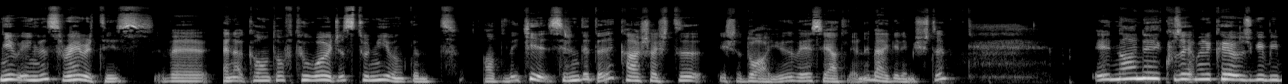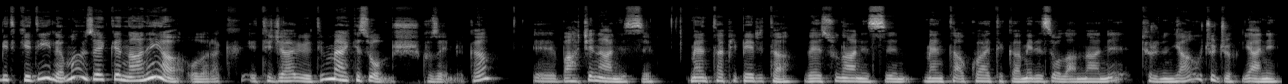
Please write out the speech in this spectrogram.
New England's Rarities ve An Account of Two Voyages to New England adlı iki sirinde de karşılaştığı işte doğayı ve seyahatlerini belgelemişti. E, nane Kuzey Amerika'ya özgü bir bitki değil ama özellikle nane yağı olarak e, ticari üretim merkezi olmuş Kuzey Amerika. E, bahçe nanesi, Menta piperita ve su nanesi Menta aquatica melezi olan nane türünün yağı uçucu yani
